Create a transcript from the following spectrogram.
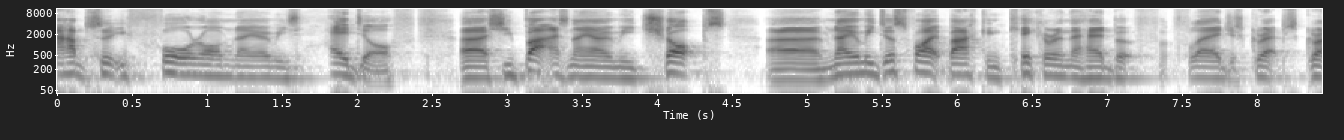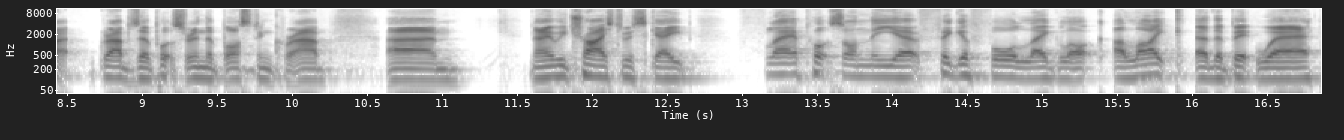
absolutely forearm Naomi's head off. Uh, she batters Naomi, chops. Um, Naomi does fight back and kick her in the head, but Flair just grabs, gra- grabs her, puts her in the Boston Crab. Um, Naomi tries to escape. Flair puts on the uh, figure four leg lock. I like uh, the bit where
